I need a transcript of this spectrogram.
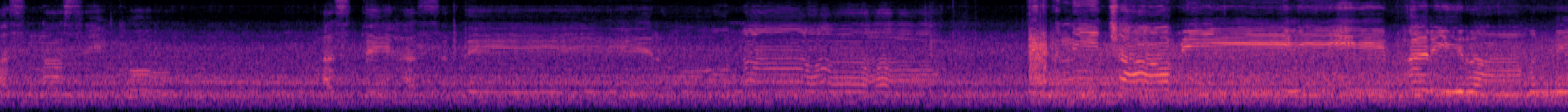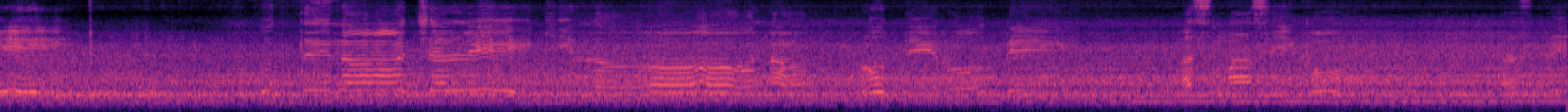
हसना सीखो हसते हसते. चाबी भरी राम ने उतना चले खिलौना रोते रोते हंसना सीखो हंसते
